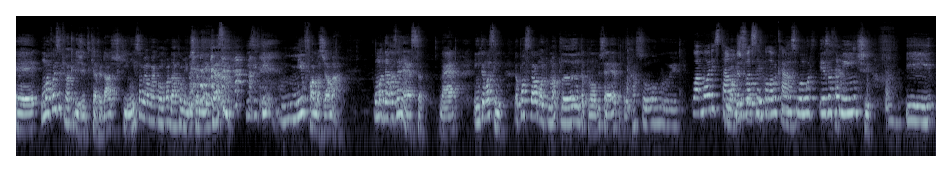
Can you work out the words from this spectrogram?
é, uma coisa que eu acredito que é verdade, que nisso a Mel vai concordar comigo também, que é assim, existem mil formas de amar. Uma delas é essa, né? Então, assim, eu posso dar amor para uma planta, para um objeto, para um cachorro. O amor está onde pessoa, você colocar. Criança, o amor, exatamente. E,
